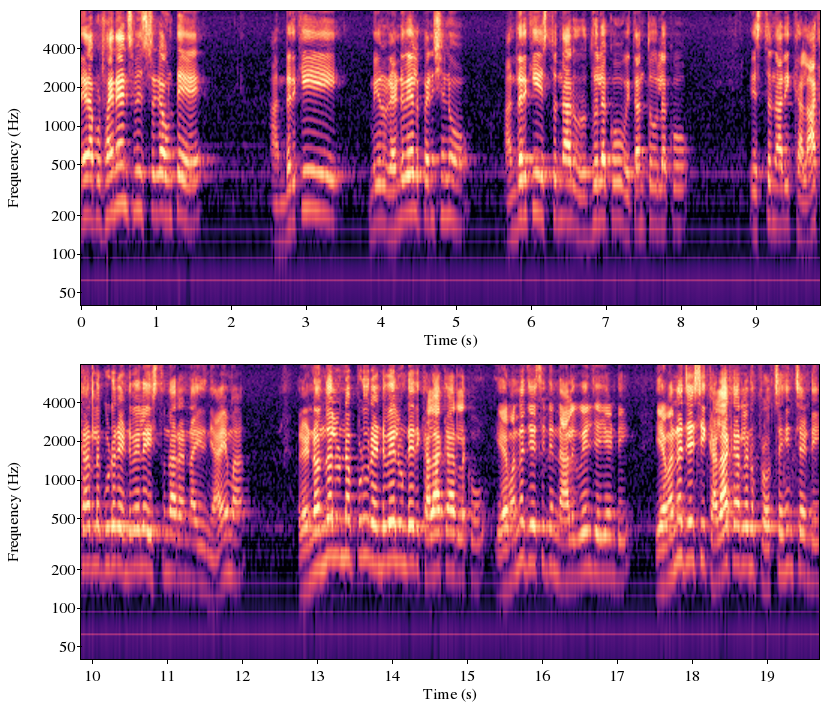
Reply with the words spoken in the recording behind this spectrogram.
నేను అప్పుడు ఫైనాన్స్ మినిస్టర్గా ఉంటే అందరికీ మీరు రెండు వేల పెన్షను అందరికీ ఇస్తున్నారు వృద్ధులకు వితంతువులకు ఇస్తున్నారు ఈ కళాకారులకు కూడా రెండు వేలే ఇస్తున్నారన్న ఇది న్యాయమా? రెండు వందలు ఉన్నప్పుడు రెండు వేలు ఉండేది కళాకారులకు. ఏమన్నా చేసి దీన్ని నాలుగు వేలు చేయండి. ఏమన్నా చేసి కళాకారులను ప్రోత్సహించండి.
